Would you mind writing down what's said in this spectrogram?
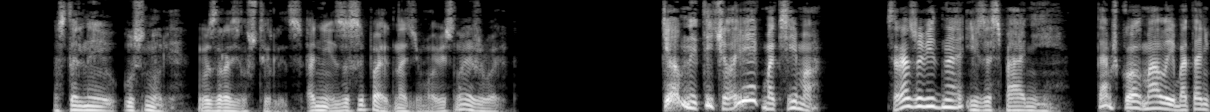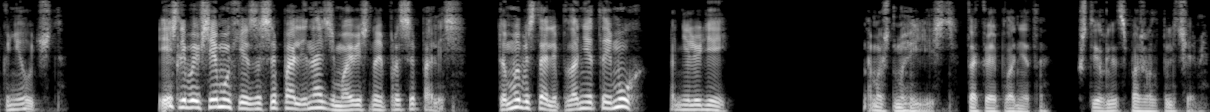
— Остальные уснули, — возразил Штирлиц. — Они засыпают на зиму, а весной оживают. — Темный ты человек, Максимо. Сразу видно из Испании. Там школ мало и ботанику не учат. Если бы все мухи засыпали на зиму, а весной просыпались, то мы бы стали планетой мух, а не людей. — А может, мы и есть такая планета? Штирлиц пожал плечами.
